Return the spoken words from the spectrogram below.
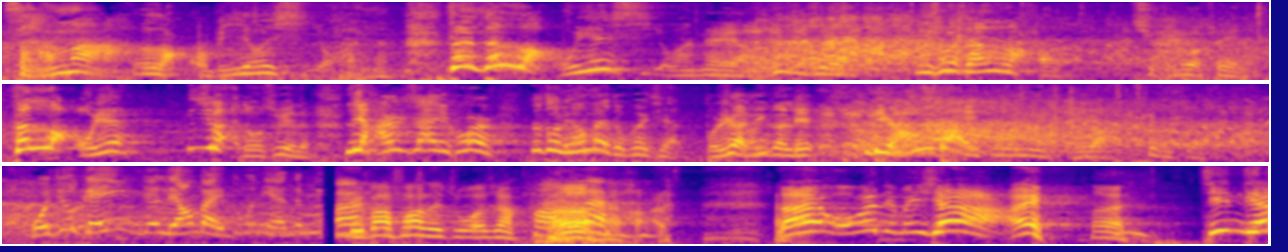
咱嘛姥比较喜欢他，但咱姥爷喜欢他呀，对不对？你说咱姥九十多岁了，咱姥爷一百多岁了，俩人加一块儿那都两百多块钱，不是、你个两两百多年了，是不是？我就给你这两百多年的命。给爸放在桌上。好嘞，好嘞来，我问你们一下，哎哎，今天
